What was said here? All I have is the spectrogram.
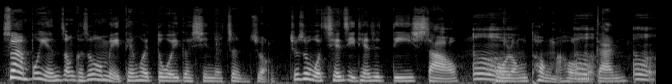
虽然不严重，可是我每天会多一个新的症状，就是我前几天是低烧、嗯、喉咙痛嘛，喉咙干，嗯。嗯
